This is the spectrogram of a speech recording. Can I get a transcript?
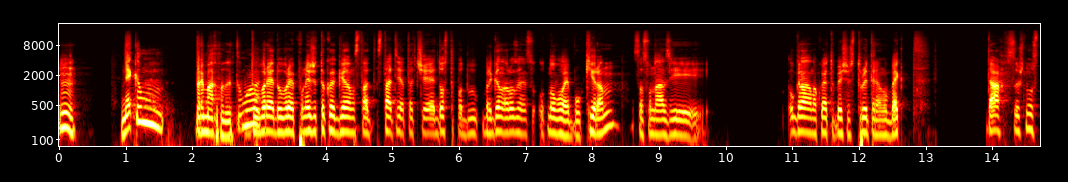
М, Не към премахването му, добре, добре, понеже тук гледам ста- статията, че достъпът до брега на Розенец отново е блокиран с онази ограда, на която беше строителен обект. Да, всъщност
